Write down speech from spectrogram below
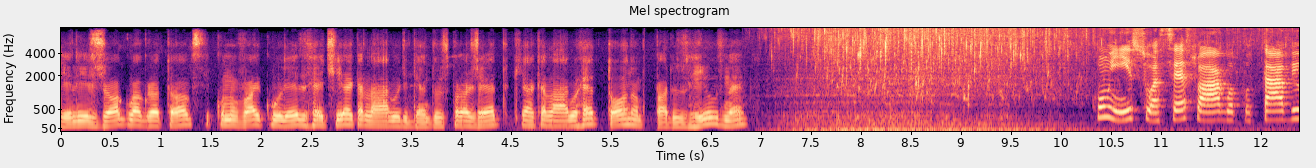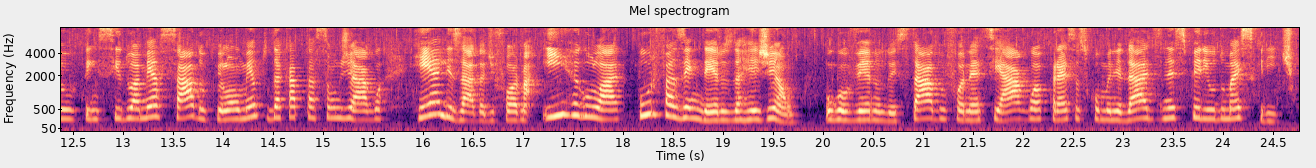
eles jogam o agrotóxico e quando vai colher, eles retiram aquela água de dentro dos projetos, que aquela água retorna para os rios, né, Com isso, o acesso à água potável tem sido ameaçado pelo aumento da captação de água realizada de forma irregular por fazendeiros da região. O governo do estado fornece água para essas comunidades nesse período mais crítico.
